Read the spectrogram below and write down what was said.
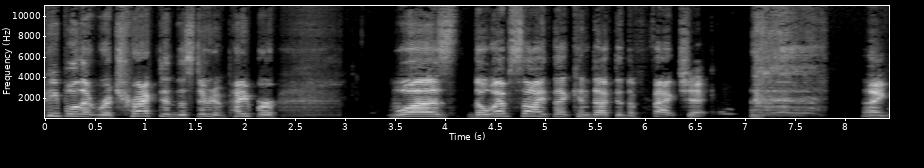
people that retracted the student paper was the website that conducted the fact check. like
